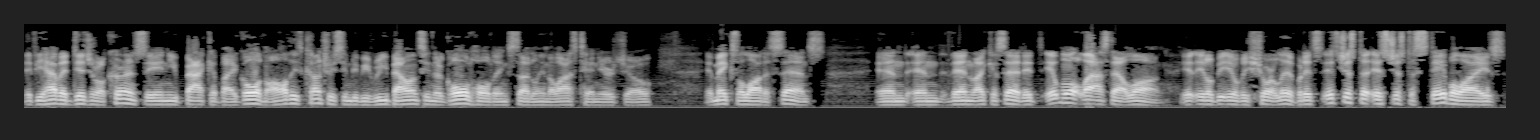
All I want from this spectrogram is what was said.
if you have a digital currency and you back it by gold, and all these countries seem to be rebalancing their gold holdings suddenly in the last ten years, Joe, it makes a lot of sense. And and then, like I said, it it won't last that long. It, will be it'll be short lived, but it's it's just a, it's just to stabilize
